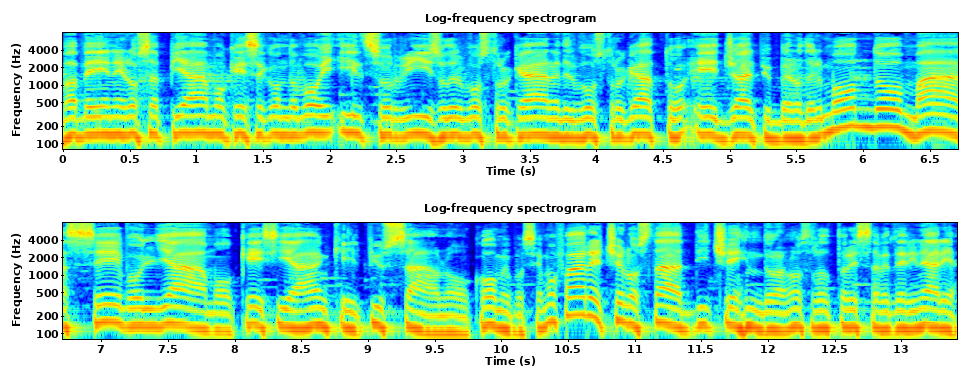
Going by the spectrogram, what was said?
Va bene, lo sappiamo che secondo voi il sorriso del vostro cane, del vostro gatto è già il più bello del mondo, ma se vogliamo che sia anche il più sano, come possiamo fare? Ce lo sta dicendo la nostra dottoressa veterinaria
